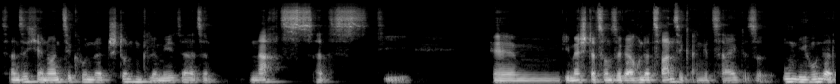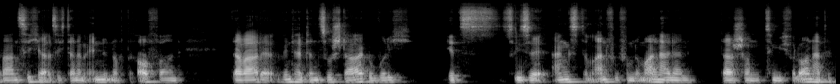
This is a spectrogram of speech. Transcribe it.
Es waren sicher 90, 100 Stundenkilometer, also nachts hat die, ähm, die Messstation sogar 120 angezeigt, also um die 100 waren sicher, als ich dann am Ende noch drauf war und da war der Wind halt dann so stark, obwohl ich jetzt so diese Angst am Anfang vom normalen Highline da schon ziemlich verloren hatte,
